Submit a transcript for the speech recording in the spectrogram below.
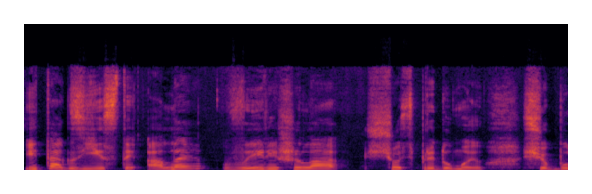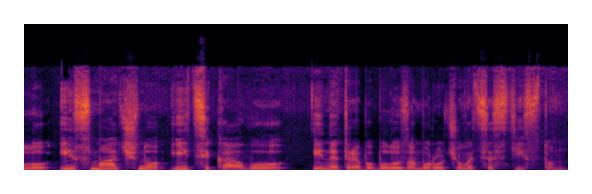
і так з'їсти, але вирішила. Щось придумаю, щоб було і смачно, і цікаво, і не треба було заморочуватися з тістом.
